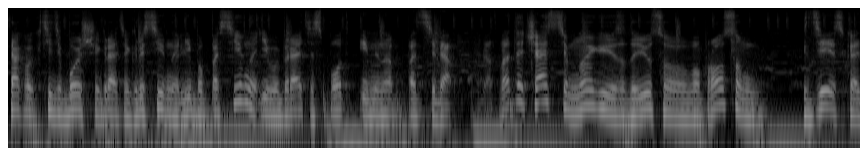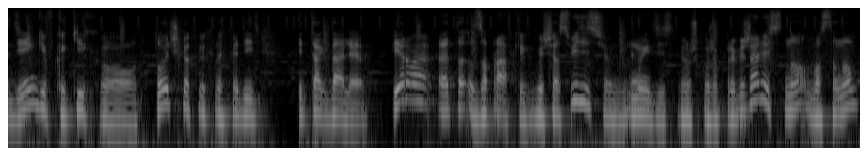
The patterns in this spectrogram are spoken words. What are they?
как вы хотите больше играть агрессивно, либо пассивно, и выбирайте спот именно под себя. Ребят, в этой части многие задаются вопросом, где искать деньги, в каких о, точках их находить и так далее. Первое это заправки. Как вы сейчас видите, мы здесь немножко уже пробежались, но в основном,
